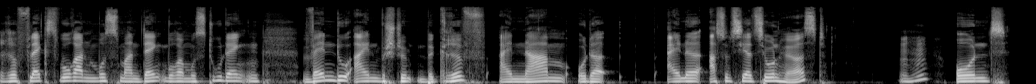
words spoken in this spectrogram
Reflex? Woran muss man denken? Woran musst du denken, wenn du einen bestimmten Begriff, einen Namen oder eine Assoziation hörst? Mhm. Und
